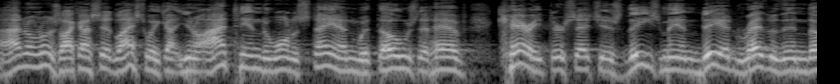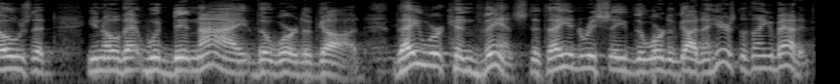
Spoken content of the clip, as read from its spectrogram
I don't know. It's like I said last week. I, you know, I tend to want to stand with those that have character such as these men did rather than those that, you know, that would deny the Word of God. They were convinced that they had received the Word of God. Now here's the thing about it.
